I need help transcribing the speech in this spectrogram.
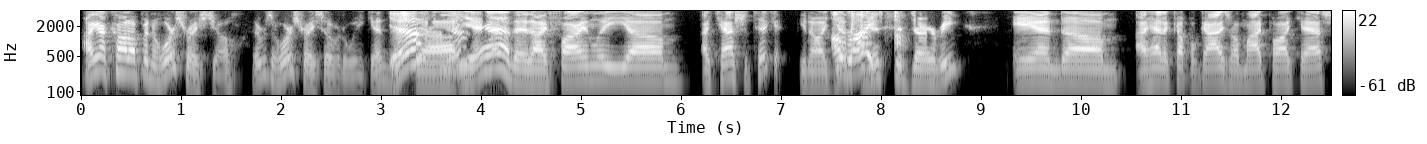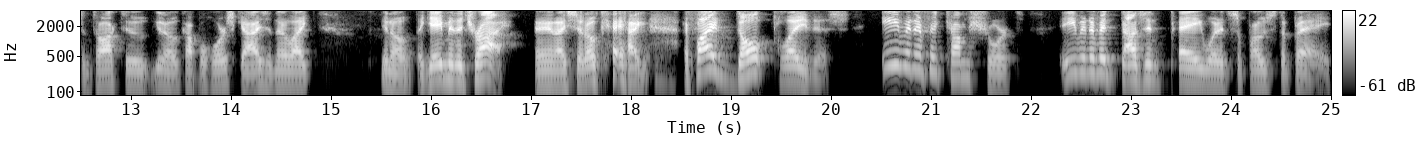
I got caught up in a horse race, Joe. There was a horse race over the weekend. That, yeah, uh, yeah, yeah, That I finally um, I cashed a ticket. You know, I just right. missed the Derby. And um, I had a couple guys on my podcast and talked to, you know, a couple horse guys, and they're like, you know, they gave me the try. And I said, okay, I, if I don't play this, even if it comes short, even if it doesn't pay what it's supposed to pay,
